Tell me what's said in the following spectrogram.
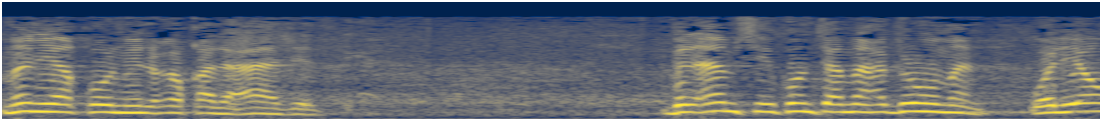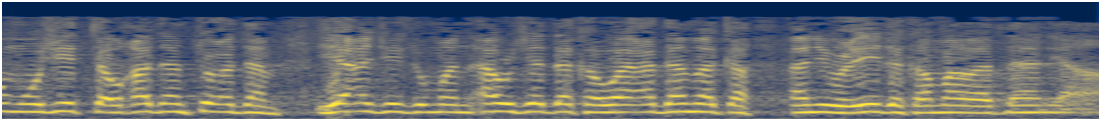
من يقول من العقل عاجز؟ بالأمس كنت معدوما واليوم وجدت وغدا تعدم يعجز من أوجدك وأعدمك أن يعيدك مرة ثانية.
